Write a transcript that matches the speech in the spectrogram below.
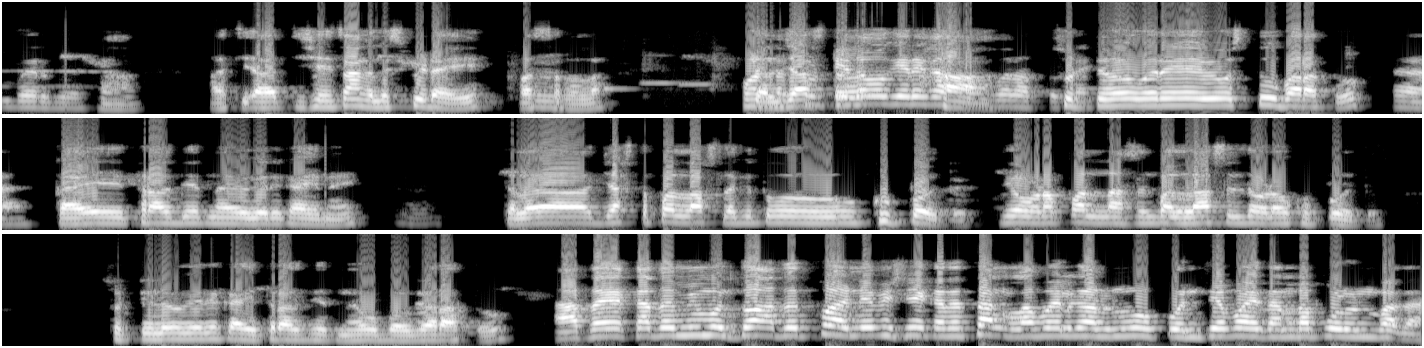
बरं बरं. हा. अति- अतिशय चांगलं स्पीड आहे वासराला कोणाला जास्त- सुट्टीला वगैरे कसा हा, उभा राहतो काय? सुट्टीला वगैरे व्यवस्थित उभा राहतो. हा. काय त्रास देत नाही वगैरे काही नाही. त्याला जास्त पल्ला असला की तो खूप पळतो. जेवढा पल्ला असेल पल्ला असेल तेवढा खूप पळतो. सुट्टीला वगैरे काही त्रास देत नाही उभा उभा राहतो. आता एखादा मी म्हणतो आदत पळण्याविषयी एखादा चांगला बैल घालून ओपनच्या मैदानाला पळून बघा.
